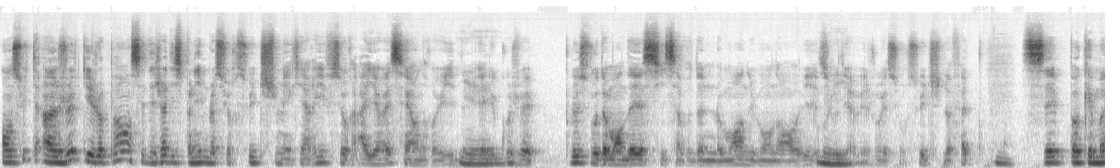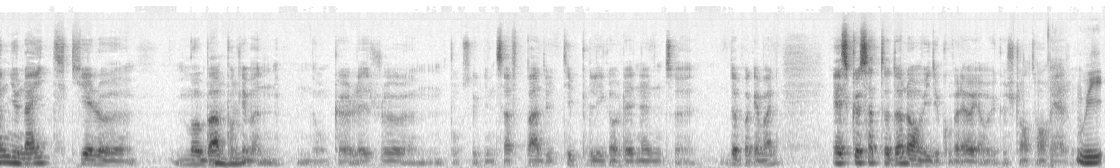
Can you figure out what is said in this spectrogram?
Ensuite, un jeu qui, je pense, est déjà disponible sur Switch, mais qui arrive sur iOS et Android. Et du coup, je vais plus vous demander si ça vous donne le moins du monde envie, si vous y avez joué sur Switch de fait. C'est Pokémon Unite, qui est le MOBA mhm. Pokémon. Donc, euh, les jeux, pour ceux qui ne savent pas, du type League of Legends euh, de Pokémon. Est-ce que ça te donne envie, du coup, Valérie, vu que je t'entends réagir? Oui,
